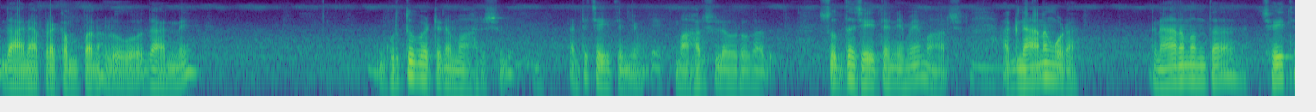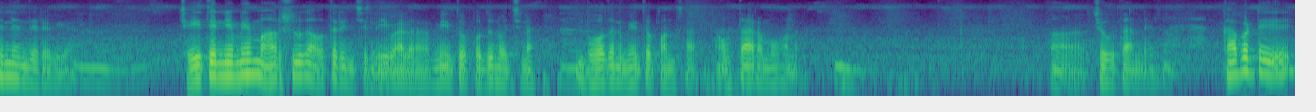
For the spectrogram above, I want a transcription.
దాని ఆ ప్రకంపనలు దాన్ని గుర్తుపెట్టిన మహర్షులు. అంటే చైతన్యం. మహర్షులు ఎవరో కాదు. శుద్ధ చైతన్యమే మహర్షులు. ఆ జ్ఞానం కూడా. జ్ఞానమంతా చైతన్యం దేరవిగా చైతన్యమే మహర్షులుగా అవతరించింది. ఇవాళ మీతో పొద్దున వచ్చిన బోధన మీతో పంచాలి అవతారము అన్న చెబుతాను నేను. కాబట్టి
